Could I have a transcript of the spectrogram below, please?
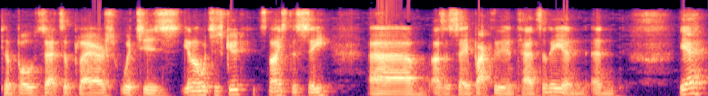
to both sets of players, which is you know which is good. It's nice to see. Um, as I say, back to the intensity and and yeah,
